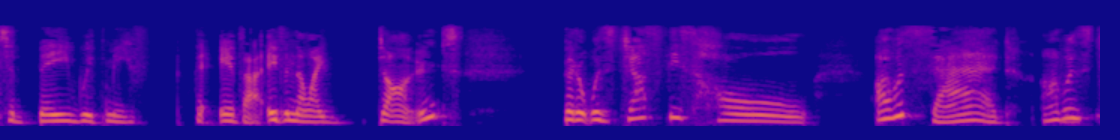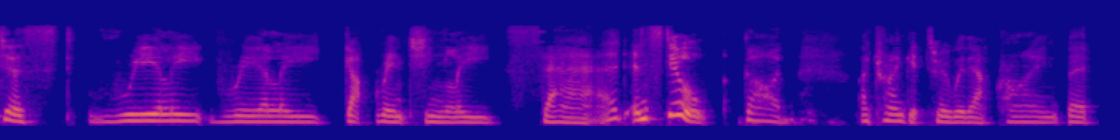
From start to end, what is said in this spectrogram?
to be with me forever, even though I don't. But it was just this whole, I was sad. I was just really, really gut wrenchingly sad and still, God, I try and get through without crying. But,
